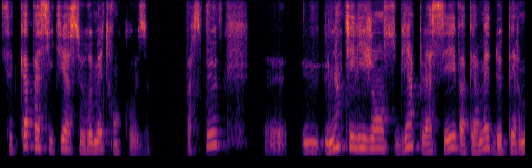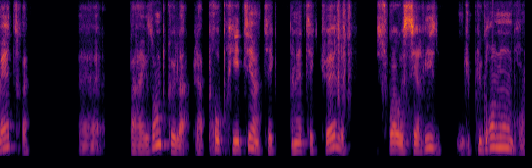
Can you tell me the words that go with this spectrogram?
cette capacité à se remettre en cause. Parce que euh, une intelligence bien placée va permettre de permettre, euh, par exemple, que la, propriété intellectuelle soit au service du plus grand nombre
